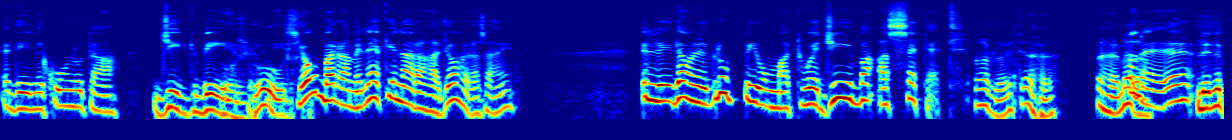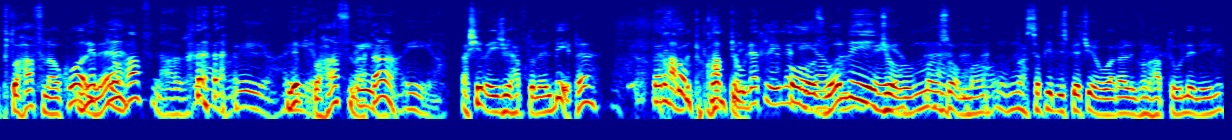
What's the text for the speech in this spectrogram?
qegħdin ikunu ta' ġid kbir. Jew barra minn hekk jien nara ħaġa oħra sani. Illi dawn il-gruppi huma tweġiba għas-setet. Eh, mela, eh. li nibtu ħafna u koll. Nibtu eh? ħafna, Nibtu ħafna, ta' għax jina jiġu jħabtu l-bib, eh? Pero komptu l-ek li l-ek. Użgu li jiġu, insomma, naħseb jiddispjaċinu wara li kun ħabtu li li li.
